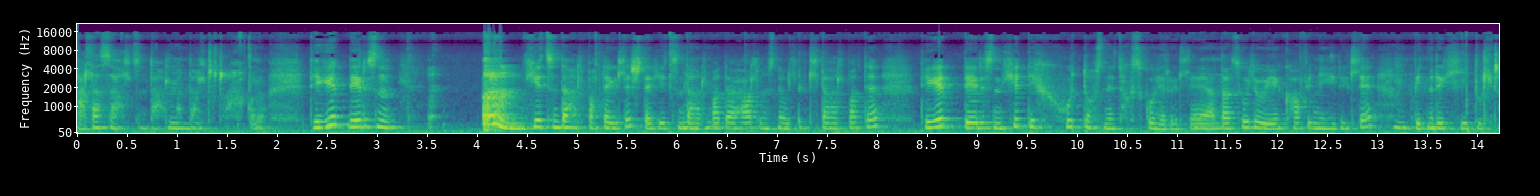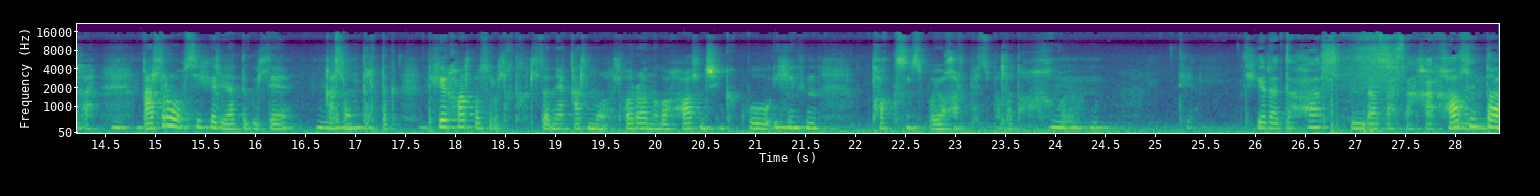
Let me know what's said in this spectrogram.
Галаасаа холцсонтой холбоотой болчихж байгаа байхгүй юу? Тэгээд дээрэс нь хийцэнтэй холбоотой гэлээ шүү дээ. Хийцэнтэй холбоотой, хоол хүнсний үлдэгдэлтэй холбоотой. Тэгээд дээрэс нь хэд их хүт усны токсикгүй хэрэглээ. Одоо сүүлийн үеийн кофений хэрэглээ бид нарыг хийдүүлж байгаа. Гал руу ус ихээр яадаг үлээ? Гал унтардаг. Тэгэхээр хоол босруулах тогтолцооны гал муу болохоор нөгөө хоол нь шингэхгүй ихэнх нь токсинс буюу хорт бац болоод байгаа байхгүй юу? Тэгэхээр одоо хоолтондоо бас анхаарах. Хоолтондоо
